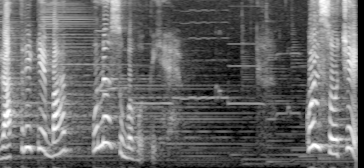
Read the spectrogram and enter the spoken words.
रात्रि के बाद पुनः सुबह होती है। कोई सोचे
